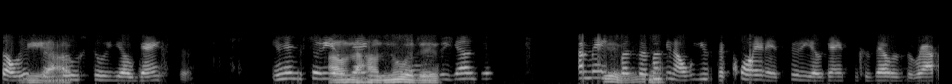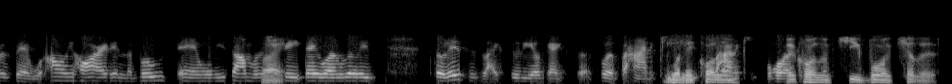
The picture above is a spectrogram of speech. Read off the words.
So it's Yeah. the new Studio Gangster. You remember Studio I don't know Gangster? how new it is. when we is. were younger? I mean, Yeah, but the, yeah. you know, we used to coin it Studio Gangster because that was the rappers that were only hard in the booth, and when you saw them on the Right. street, they weren't really. So this is like Studio Gangster, but behind the keys, Well, they call them- the keyboard. They call them keyboard killers.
